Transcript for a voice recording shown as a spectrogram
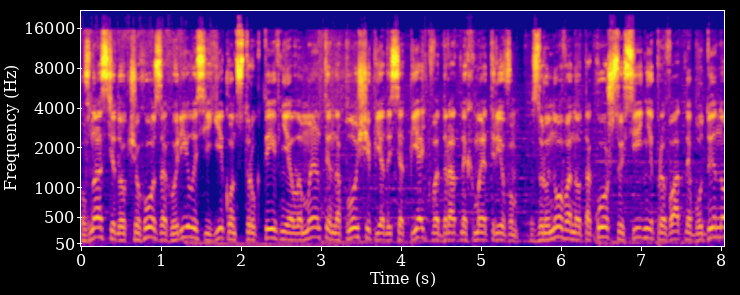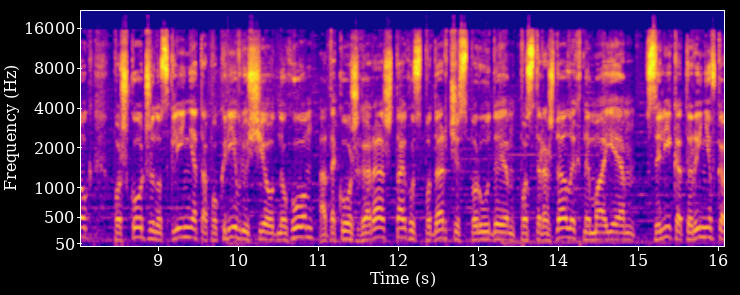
внаслідок чого загорілись її конструктивні елементи на площі 55 квадратних метрів. Зруйновано також сусідній приватний будинок, пошкоджено скління та покрівлю ще одного, а також гараж та господарчі споруди. Постраждалих немає. В селі Катеринівка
